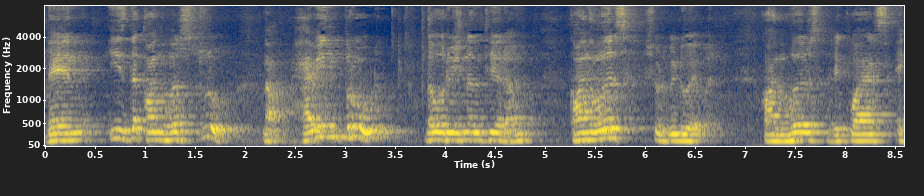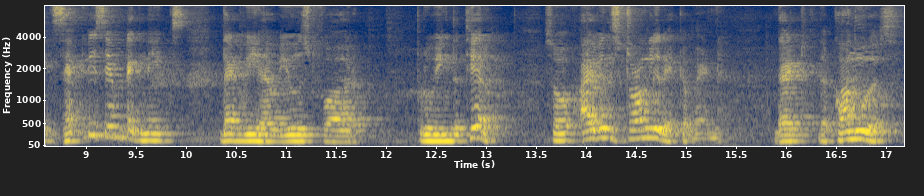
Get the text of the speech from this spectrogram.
then is the converse true? Now, having proved the original theorem, converse should be doable. Converse requires exactly same techniques that we have used for proving the theorem. So, I will strongly recommend that the converse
